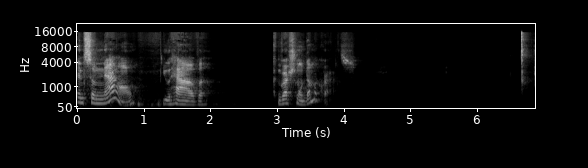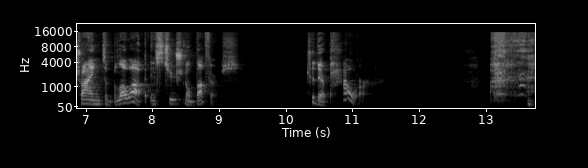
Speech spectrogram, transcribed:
And so now you have congressional Democrats trying to blow up institutional buffers to their power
